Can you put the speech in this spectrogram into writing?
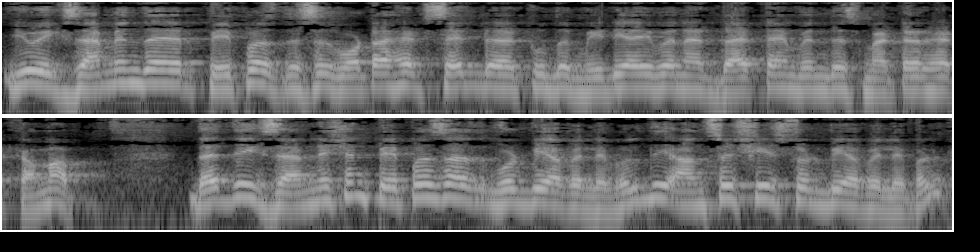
you examine their papers. This is what I had said uh, to the media even at that time when this matter had come up. That the examination papers are, would be available, the answer sheets would be available.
